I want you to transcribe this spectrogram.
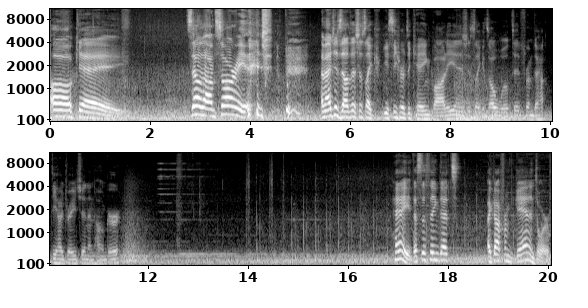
Okay. Zelda, I'm sorry. Imagine Zelda's just like you see her decaying body and it's just like it's all wilted from de dehydration and hunger. Hey, that's the thing that I got from Ganondorf.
